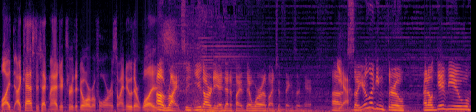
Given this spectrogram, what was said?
Well, I, I cast detect magic through the door before, so I knew there was. Oh, right. So you'd already identified there were a bunch of things in here. Uh, Yeah. So you're looking through, and I'll give you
